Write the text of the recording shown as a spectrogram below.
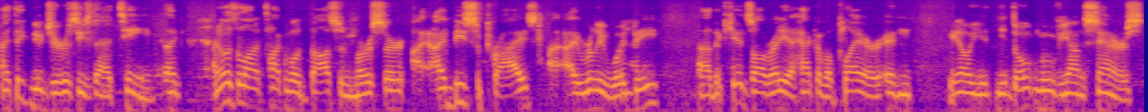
I think New Jersey's that team. Like I know there's a lot of talk about Dawson Mercer. I, I'd be surprised. I, I really would be. Uh, the kid's already a heck of a player, and you know you, you don't move young centers.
